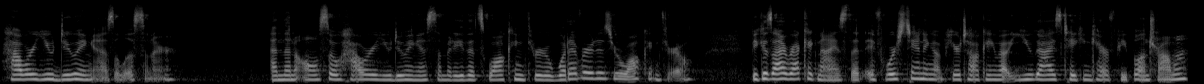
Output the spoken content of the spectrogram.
How are you doing as a listener? And then also, how are you doing as somebody that's walking through whatever it is you're walking through? Because I recognize that if we're standing up here talking about you guys taking care of people in trauma,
